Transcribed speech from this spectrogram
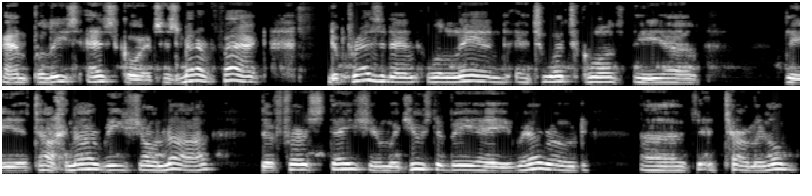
and police escorts. As a matter of fact, the president will land at what's called the uh, the Tachna Rishona, the first station, which used to be a railroad terminal,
